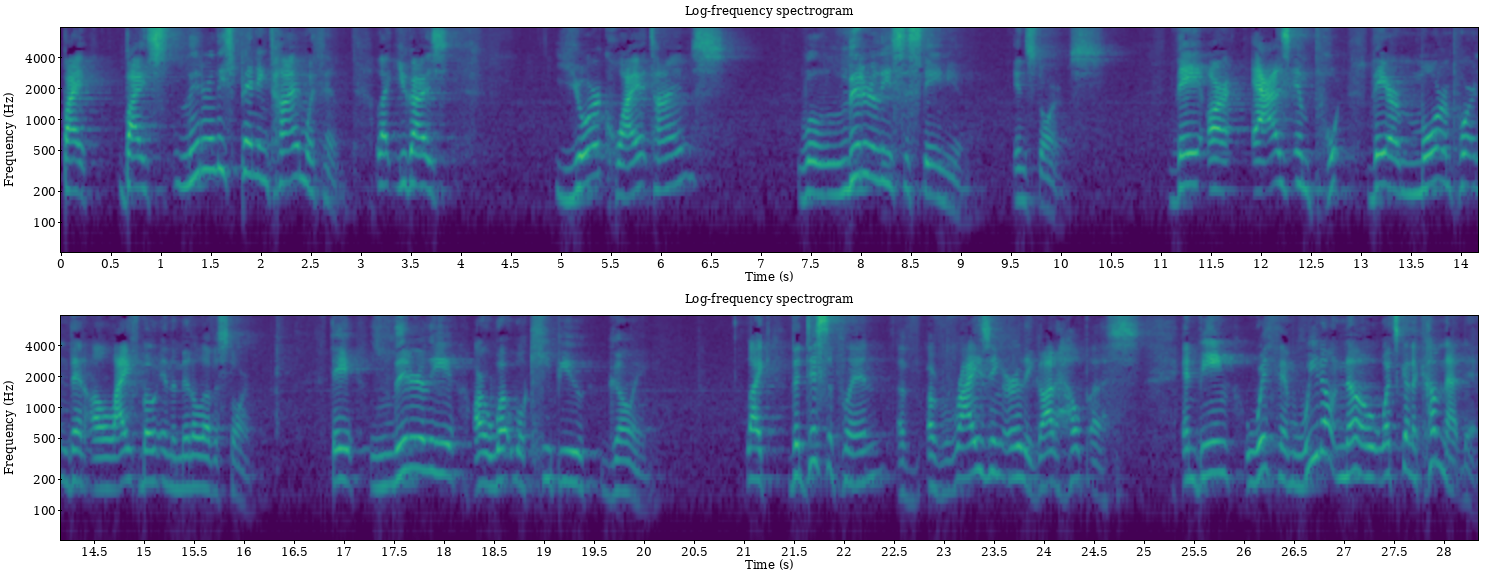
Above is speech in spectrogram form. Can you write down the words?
by, by literally spending time with him. Like, you guys, your quiet times will literally sustain you in storms. They are as important, they are more important than a lifeboat in the middle of a storm. They literally are what will keep you going. Like the discipline of, of rising early, God help us and being with Him, we don't know what's going to come that day.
